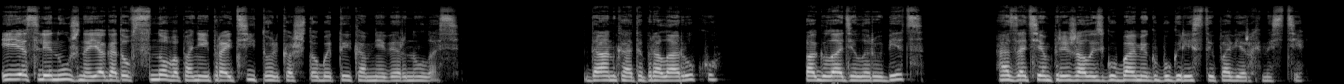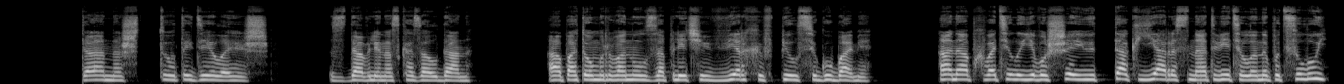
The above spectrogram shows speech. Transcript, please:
И если нужно, я готов снова по ней пройти, только чтобы ты ко мне вернулась». Данка отобрала руку, погладила рубец, а затем прижалась губами к бугристой поверхности. «Дана, что ты делаешь?» — сдавленно сказал Дан. А потом рванул за плечи вверх и впился губами. Она обхватила его шею и так яростно ответила на поцелуй,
